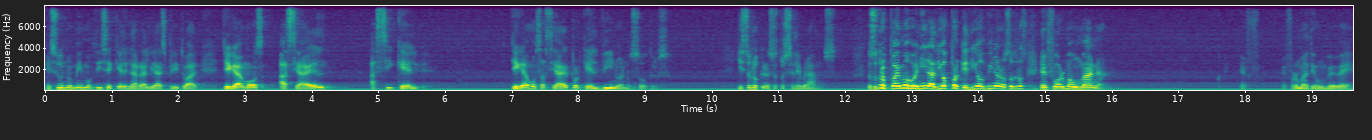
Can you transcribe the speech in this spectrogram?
Jesús nos mismos dice que Él es la realidad espiritual. Llegamos hacia Él así que Él... Llegamos hacia Él porque Él vino a nosotros. Y eso es lo que nosotros celebramos. Nosotros podemos venir a Dios porque Dios vino a nosotros en forma humana, en, forma de un bebé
